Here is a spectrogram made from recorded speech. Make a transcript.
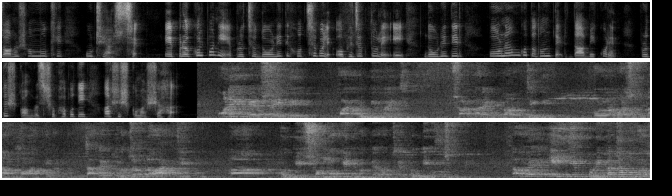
জনসম্মুখে উঠে আসছে। এই প্রকল্প নিয়ে প্রচুর দুর্নীতি হচ্ছে বলে অভিযোগ তুলে এই দুর্নীতির পূর্ণাঙ্গ তদন্তের দাবি করেন প্রদেশ কংগ্রেস সভাপতি আশিস কুমার সাহা। অনেক ব্যবসায়ীদের ক্ষয়ক্ষতি হয়েছে। সরকারের তরফ থেকে পুনর্বাসন না পাওয়াতে তাদের প্রচণ্ড আর্থিক ক্ষতির সম্মুখীন হতে হচ্ছে, ক্ষতি হচ্ছে। তাহলে এই যে পরিকাঠামোগত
